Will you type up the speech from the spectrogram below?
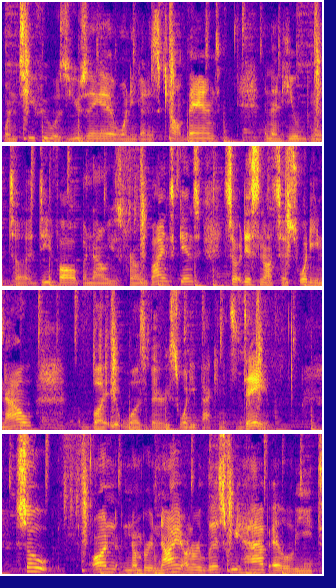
when Tfue was using it when he got his account banned and then he went to default but now he's currently buying skins so it is not so sweaty now but it was very sweaty back in its day. So on number 9 on our list we have Elite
